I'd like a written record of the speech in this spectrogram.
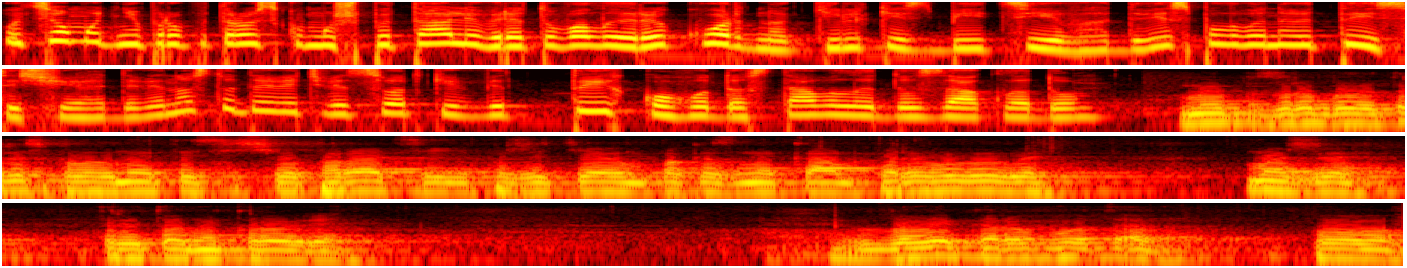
У цьому Дніпропетровському шпиталі врятували рекордну кількість бійців 2,5 тисячі, 99% від тих, кого доставили до закладу. Ми зробили 3,5 тисячі операцій по життєвим показникам, перелили майже 3 тонни крові. Велика робота по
